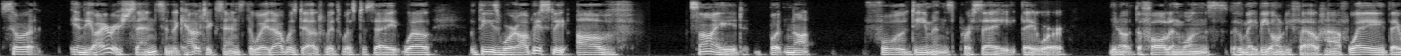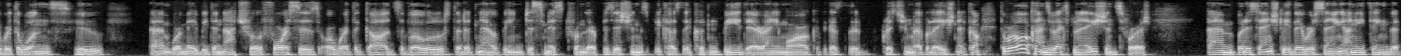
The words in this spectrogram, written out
So, uh, in the Irish sense, in the Celtic sense, the way that was dealt with was to say, well, these were obviously of side, but not full demons per se. They were, you know, the fallen ones who maybe only fell halfway. They were the ones who um, were maybe the natural forces or were the gods of old that had now been dismissed from their positions because they couldn't be there anymore because the Christian revelation had come. There were all kinds of explanations for it. Um, but essentially, they were saying anything that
